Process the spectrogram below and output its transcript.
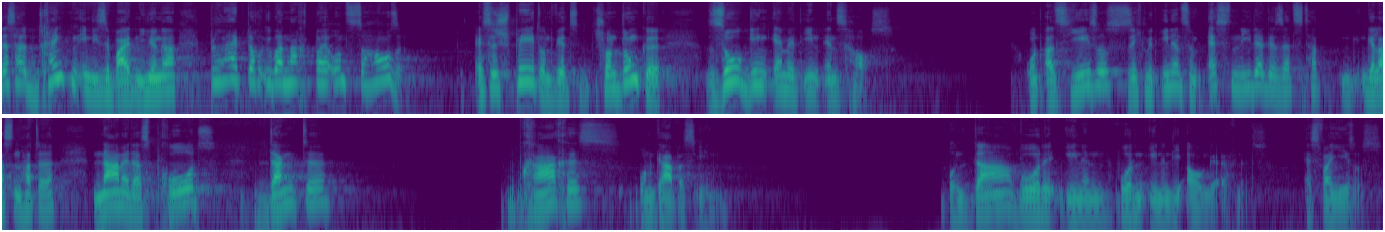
Deshalb drängten ihn diese beiden Jünger, bleib doch über Nacht bei uns zu Hause. Es ist spät und wird schon dunkel. So ging er mit ihnen ins Haus. Und als Jesus sich mit ihnen zum Essen niedergesetzt hat, gelassen hatte, nahm er das Brot, dankte, brach es und gab es ihnen. Und da wurde ihnen, wurden ihnen die Augen geöffnet. Es war Jesus.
